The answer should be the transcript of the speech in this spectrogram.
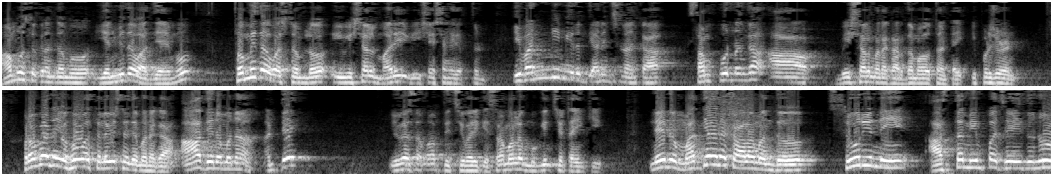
ఆమోసు గ్రంథము ఎనిమిదవ అధ్యాయము తొమ్మిదవ వర్షంలో ఈ విషయాలు మరీ విశేషంగా చెప్తుండు. ఇవన్నీ మీరు ధ్యానించినాక సంపూర్ణంగా ఆ విషయాలు మనకు అర్థమవుతుంటాయి. ఇప్పుడు చూడండి. ప్రభుని యహోవ సెలవిసినది ఏమనగా ఆ దినమున అంటే యుగ సమాప్తి చివరికి శ్రమలో ముగించే టైంకి నేను మధ్యాహ్న కాలమందు సూర్యుని అస్తమింపజేయుదును.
